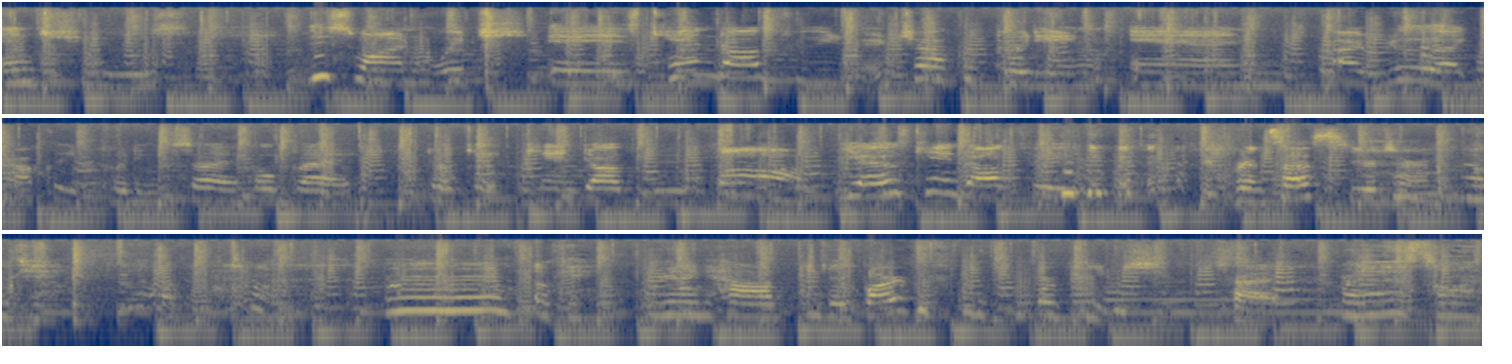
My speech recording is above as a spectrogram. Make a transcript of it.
and choose this one, which is canned dog food or chocolate pudding, and I really like chocolate pudding, so I hope I don't canned dog food. Ah, Yeah, it was canned dog food. Okay, Princess, your turn. okay. Mm, okay, we're gonna have either barf or peach. Try it. Or this one.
